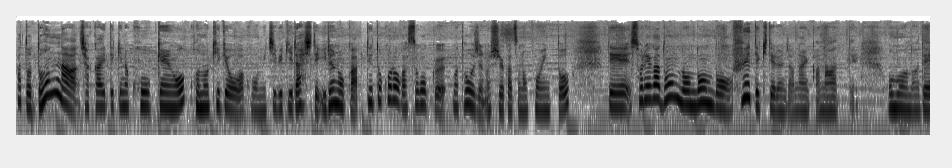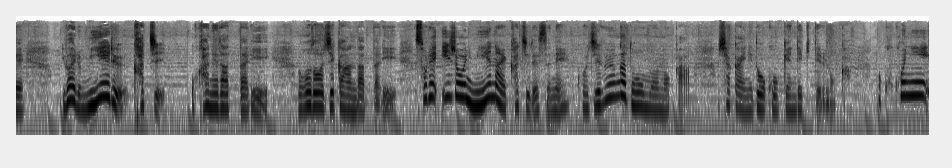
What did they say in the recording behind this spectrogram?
あとどんな社会的な貢献をこの企業はこう導き出しているのかっていうところがすごく、まあ、当時の就活のポイントでそれがどんどんどんどん増えてきてるんじゃないかなって思うのでいわゆる見える価値お金だったり労働時間だったりそれ以上に見えない価値ですねこう自分がどう思うのか社会にどう貢献できているのかここに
